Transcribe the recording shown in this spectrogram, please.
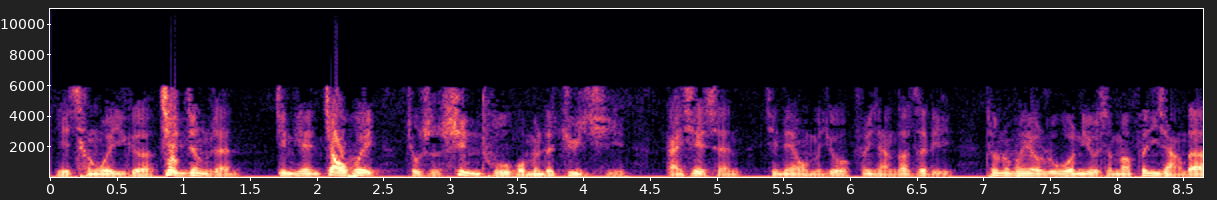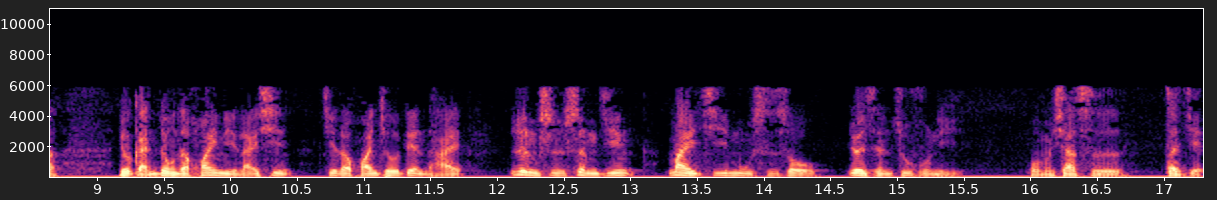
也成为一个见证人。今天教会就是信徒我们的聚集，感谢神。今天我们就分享到这里，听众朋友，如果你有什么分享的、有感动的，欢迎你来信，记得环球电台认识圣经麦基牧师收。愿神祝福你，我们下次再见。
